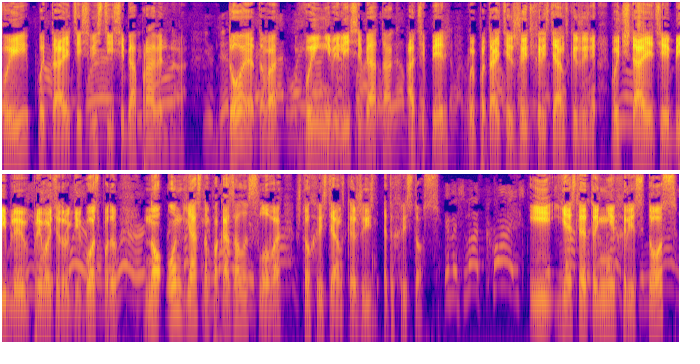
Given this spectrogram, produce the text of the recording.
Вы пытаетесь вести себя правильно. До этого вы не вели себя так, а теперь вы пытаетесь жить христианской жизнью. Вы читаете Библию, приводите других Господу, но Он ясно показал из Слова, что христианская жизнь — это Христос. И если это не Христос,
